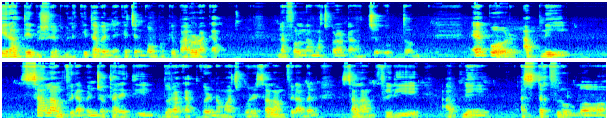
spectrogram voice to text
এই রাতের বিষয়ে বিভিন্ন কিতাবে লিখেছেন, কমপক্ষে বারো রাকাত নাফল নামাজ পড়াটা হচ্ছে উত্তম। এরপর আপনি সালাম ফিরাবেন, যথারীতি দুরাকাত করে নামাজ পড়ে সালাম ফিরাবেন। সালাম ফিরিয়ে আপনি আস্তাকফিরুল্লাহ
